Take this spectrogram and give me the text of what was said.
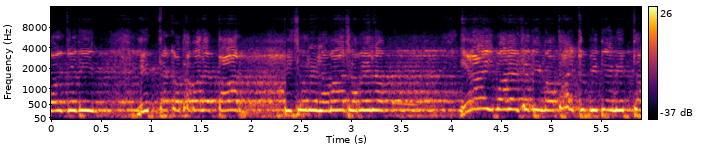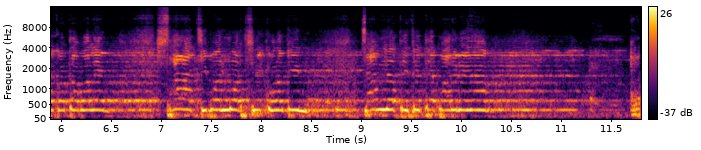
কই যদি মিথ্যা কথা বলে, তার পিছনে নামাজ হবে না। এরাই বলে, যদি মাথায় টুপি দিয়ে মিথ্যা কথা বলে সারা জীবন সে কোনোদিন জান্নাতে যেতে পারবে না। আর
